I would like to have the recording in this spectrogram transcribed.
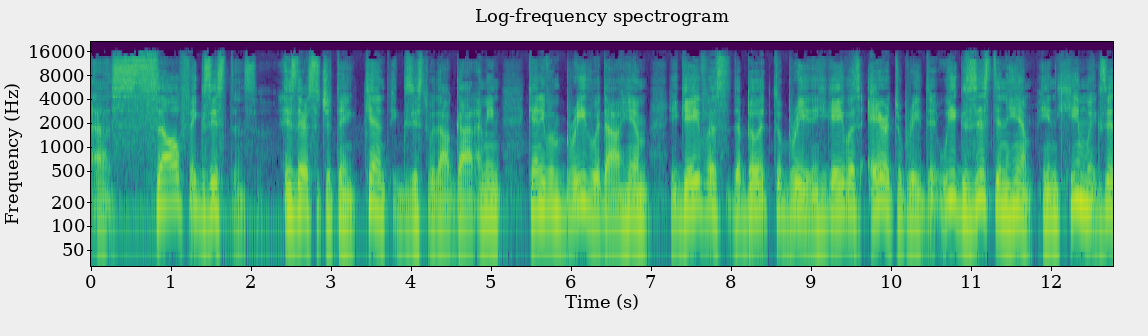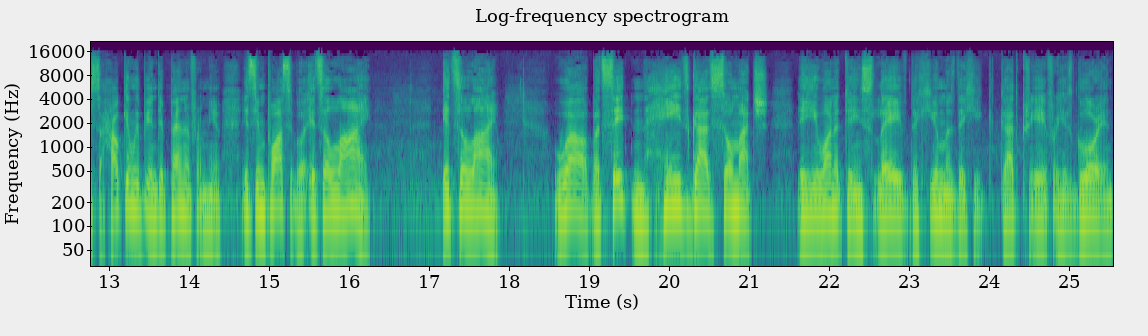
uh, self-existence is there such a thing? Can't exist without God. I mean, can't even breathe without Him. He gave us the ability to breathe, and He gave us air to breathe. We exist in Him. In Him we exist. How can we be independent from Him? It's impossible. It's a lie. It's a lie. Well, but Satan hates God so much that he wanted to enslave the humans that he God created for his glory and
